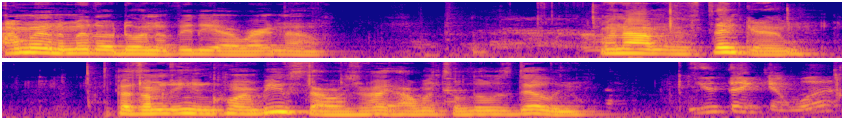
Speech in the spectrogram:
I'm in the middle of doing a video right now, and I'm just thinking, because I'm eating corned beef sandwich, right? I went to Lou's Deli. You thinking what?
